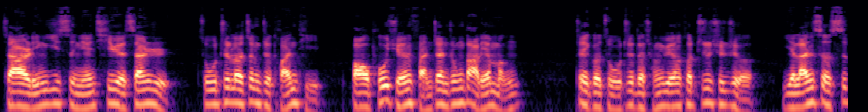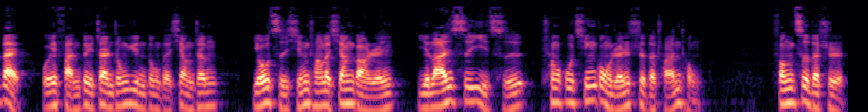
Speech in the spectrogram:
在二零一四年七月三日，组织了政治团体“保普选反战中大联盟”。这个组织的成员和支持者以蓝色丝带为反对战中运动的象征，由此形成了香港人以“蓝丝”一词称呼亲共人士的传统。讽刺的是，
